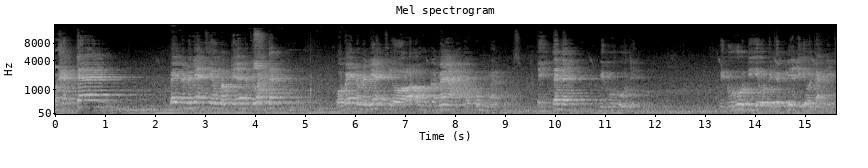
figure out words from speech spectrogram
وشتان بين من يأتي يوم القيامة وحده وبين من يأتي وراءه جماعة أو أمة اهتدى بجهوده بجهوده وبتبليغه وتعليمه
